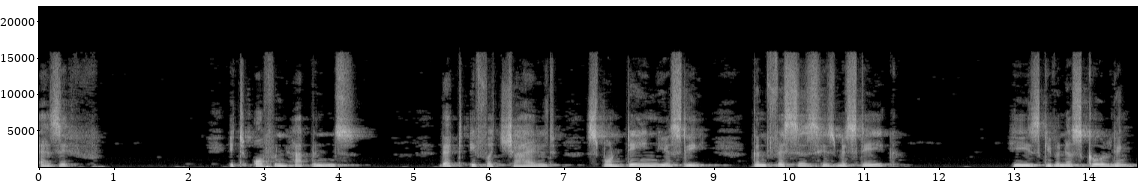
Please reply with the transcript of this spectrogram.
as if. It often happens that if a child spontaneously confesses his mistake, he is given a scolding.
